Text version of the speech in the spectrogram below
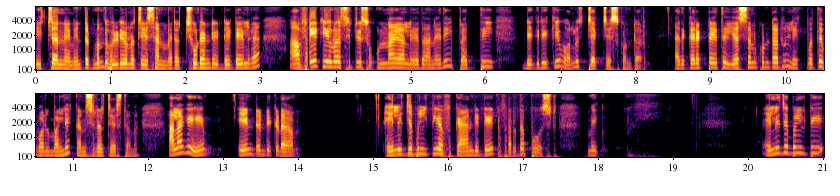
ఇచ్చాను నేను. ఇంతకుముందు వీడియోలో చేశాను మీరు అది చూడండి డీటెయిల్గా ఆ ఫేక్ యూనివర్సిటీస్ ఉన్నాయా లేదా అనేది ప్రతి డిగ్రీకి వాళ్ళు చెక్ చేసుకుంటారు. అది కరెక్ట్ అయితే ఎస్ అనుకుంటారు లేకపోతే వాళ్ళు మళ్ళీ కన్సిడర్ చేస్తామని. అలాగే ఏంటంటే ఇక్కడ eligibility of candidate for the post మీకు eligibility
